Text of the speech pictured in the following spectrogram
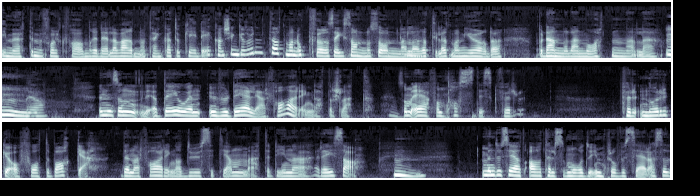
i, møte med folk fra andre deler av verden og tenke at OK, det er kanskje en grunn til at man oppfører seg sånn og sånn, eller mm. til at man gjør det på den og den måten, eller mm. ja. Sånn, det er jo en uvurderlig erfaring, rett og slett, som er fantastisk for for Norge å få tilbake den erfaringa du sitter igjen med etter dine reiser. Mm. Men du sier at av og til så må du improvisere. Altså,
